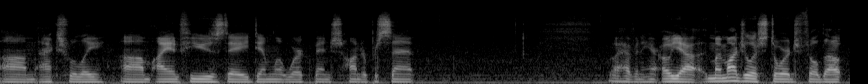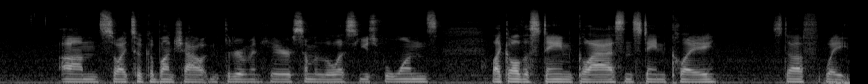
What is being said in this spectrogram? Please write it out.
Um, actually, um, I infused a dimlet workbench, hundred percent. What do I have in here? Oh yeah, my modular storage filled up, um, so I took a bunch out and threw them in here. Some of the less useful ones, like all the stained glass and stained clay stuff. Wait,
